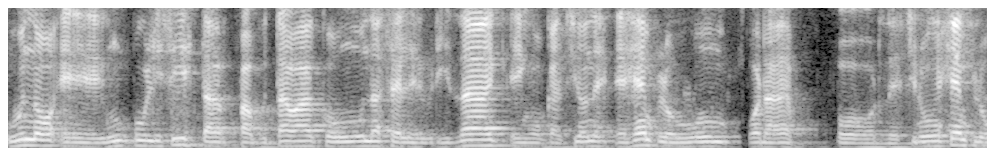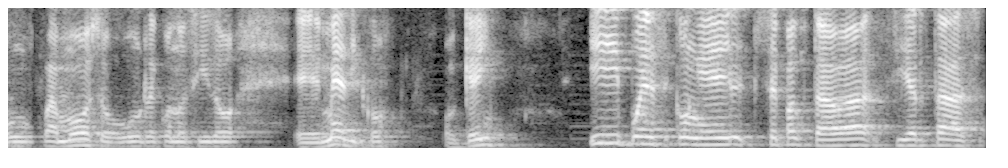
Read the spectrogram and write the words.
uno, eh, un publicista pautaba con una celebridad, en ocasiones, ejemplo, un, por, por decir un ejemplo, un famoso o un reconocido eh, médico, ¿ok? Y pues con él se pautaba ciertas,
